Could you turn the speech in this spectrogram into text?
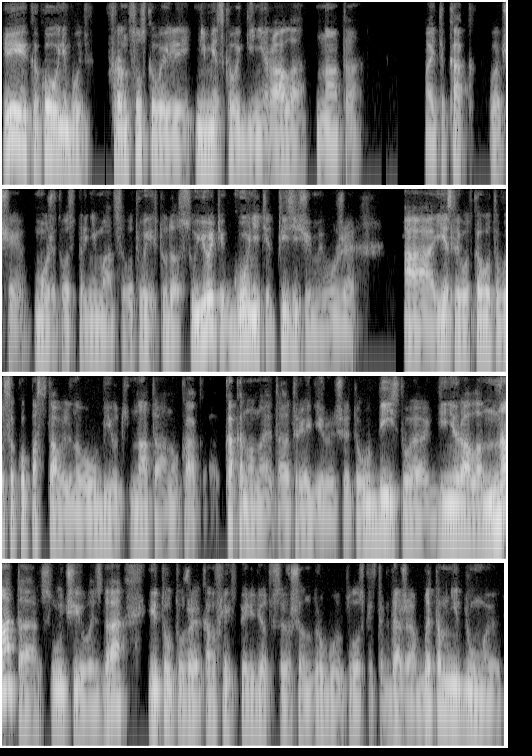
и какого-нибудь французского или немецкого генерала НАТО. А это как? вообще может восприниматься. Вот вы их туда суете, гоните тысячами уже, а если вот кого-то высоко поставленного убьют НАТО, ну как? Как оно на это отреагирует? Что это убийство генерала НАТО случилось, да? И тут уже конфликт перейдет в совершенно другую плоскость. Так даже об этом не думают.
